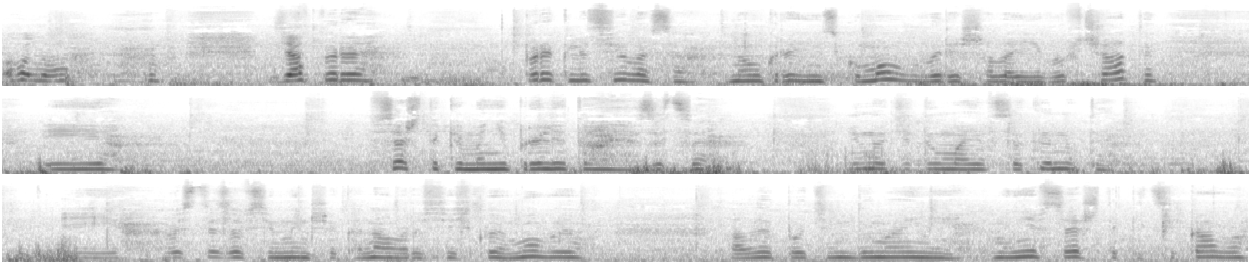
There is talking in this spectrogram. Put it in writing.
Ола. Я пере, переключилася на українську мову, вирішила її вивчати. І все ж таки мені прилітає за це. Іноді думаю все кинути і вести зовсім інший канал російською мовою. Але потім думаю, ні, мені все ж таки цікаво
